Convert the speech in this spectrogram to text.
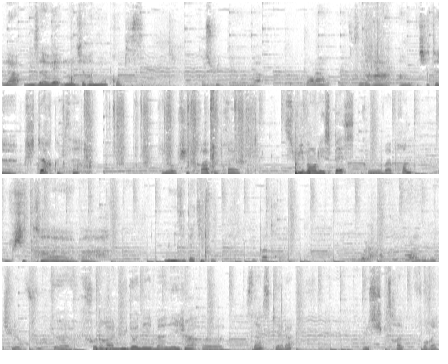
là vous avez l'environnement propice. Ensuite, euh, bah, il faudra un petit euh, comme ça. Et on pchitera à peu près, suivant l'espèce qu'on va prendre, on pchitera euh, bah, l'humidité qu'il faut. Et pas trop. voilà, après pour la nourriture, il euh, faudra lui donner bah, déjà euh, ça, ce qu'il y a là. Le substrat forêt.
